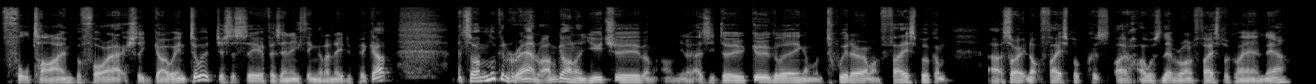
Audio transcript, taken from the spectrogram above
full time before I actually go into it, just to see if there's anything that I need to pick up. And so I'm looking around. Right? I'm going on YouTube. I'm, I'm, you know, as you do, googling. I'm on Twitter. I'm on Facebook. I'm uh, sorry, not Facebook because I, I was never on Facebook. I am now,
